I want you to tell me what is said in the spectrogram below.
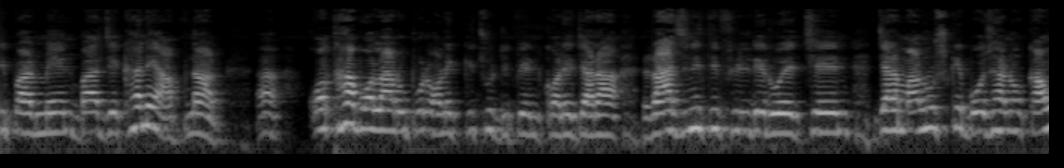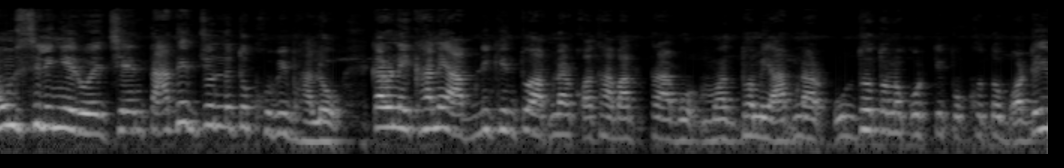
ডিপার্টমেন্ট বা যেখানে আপনার কথা বলার উপর অনেক কিছু ডিপেন্ড করে। যারা রাজনীতি ফিল্ডে রয়েছেন, যারা মানুষকে বোঝানো কাউন্সিলিংয়ে রয়েছেন, তাদের জন্য তো খুবই ভালো। কারণ এখানে আপনি কিন্তু আপনার কথাবার্তা মাধ্যমে আপনার ঊর্ধ্বতন কর্তৃপক্ষ তো বটেই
